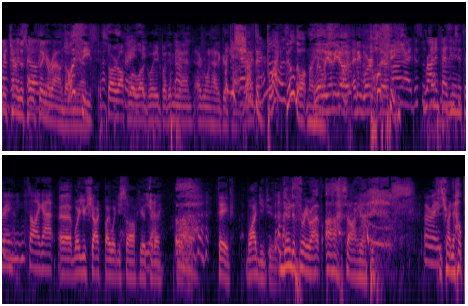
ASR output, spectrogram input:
we I've turned gotta this whole tell thing you. around though. in the end. Pussies. It started off a little crazy. ugly, but in the end, everyone had a good just time. shoved a No, black dildo up my Lily, ass. any uh, any words Pussy. there? All right, this was Ron and Fez definitely Noon three. entertaining. That's all I got. Uh, were you shocked by what you saw here Yeah. today? Dave, why'd you do that? Noon to three, right? Ah, sorry, Opie. All right. Just trying to help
